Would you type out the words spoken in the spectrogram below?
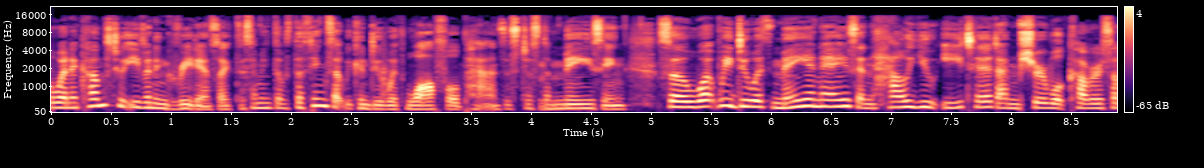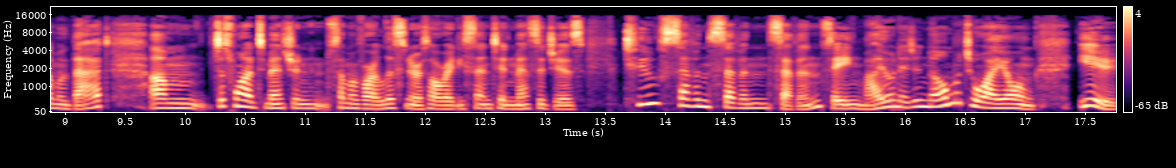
when it comes to even ingredients like this, I mean, the, the things that we can do with waffle pans, it's just Mm-hmm. amazing. So what we do with mayonnaise and how you eat it, I'm sure we'll cover some of that. Um, just wanted to mention some of our listeners already sent in messages. 2777 saying 마요네즈 너무 좋아요. 1.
